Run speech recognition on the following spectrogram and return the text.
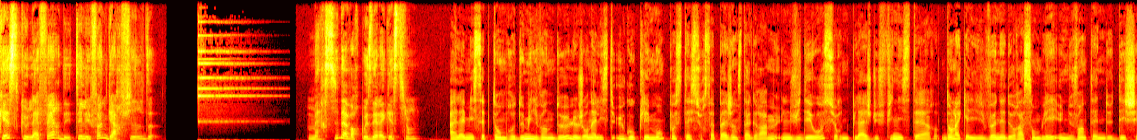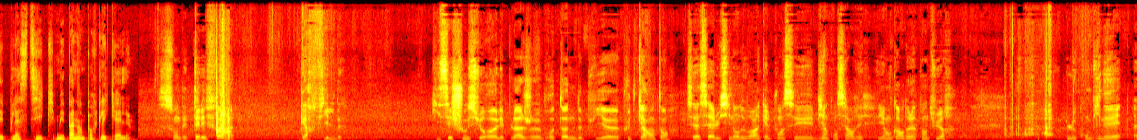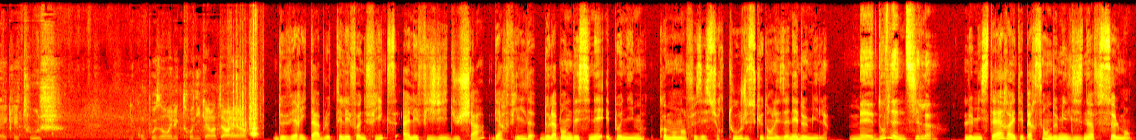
Qu'est-ce que l'affaire des téléphones Garfield? Merci d'avoir posé la question. À la mi-septembre 2022, le journaliste Hugo Clément postait sur sa page Instagram une vidéo sur une plage du Finistère dans laquelle il venait de rassembler une vingtaine de déchets plastiques, mais pas n'importe lesquels. Ce sont des téléphones Garfield qui s'échouent sur euh, les plages bretonnes depuis euh, plus de 40 ans. C'est assez hallucinant de voir à quel point c'est bien conservé. Il y a encore de la peinture. Le combiné avec les touches, les composants électroniques à l'intérieur. De véritables téléphones fixes à l'effigie du chat, Garfield, de la bande dessinée éponyme, comme on en faisait surtout jusque dans les années 2000. Mais d'où viennent-ils? Le mystère a été percé en 2019 seulement.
